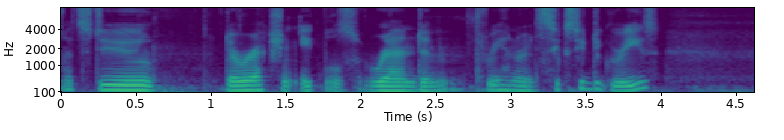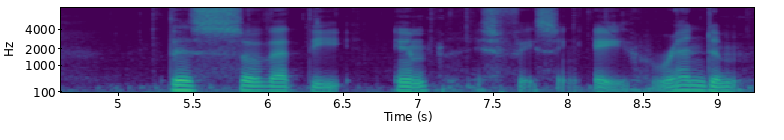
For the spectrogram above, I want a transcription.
Let's do direction equals random 360 degrees. This so that the imp is facing a random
